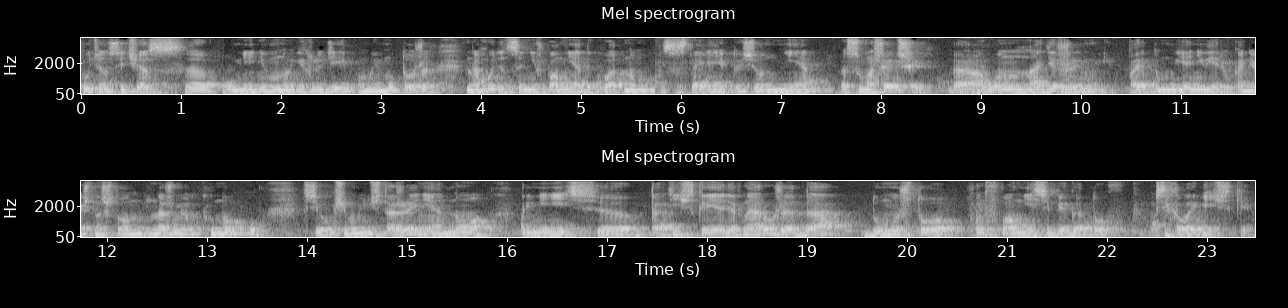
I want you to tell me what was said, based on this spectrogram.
Путин сейчас, э, по мнению многих людей, по моему тоже, находится не в вполне адекватном состоянии. То есть он не сумасшедший, да, он одержимый. Поэтому я не верю, конечно, что он нажмет кнопку всеобщего уничтожения, но применить э, тактическое ядерное оружие, да, думаю, что он вполне себе готов психологически.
